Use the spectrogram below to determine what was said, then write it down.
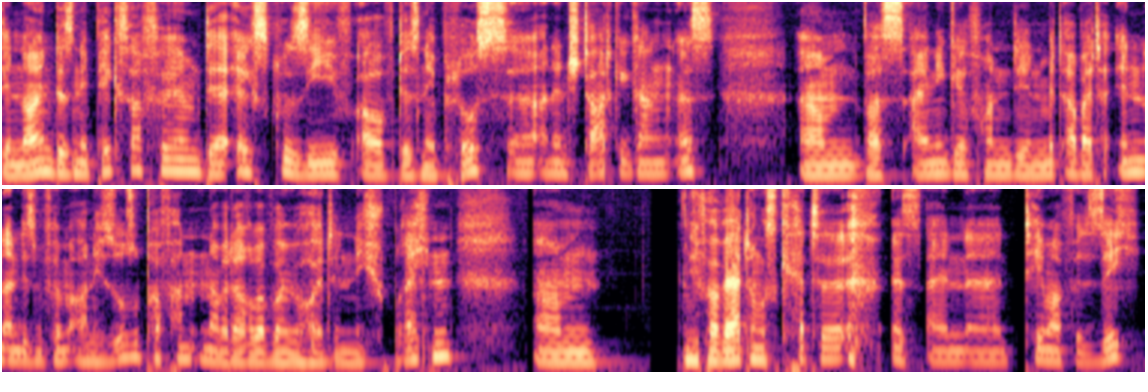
den neuen Disney-Pixar-Film, der exklusiv auf Disney Plus äh, an den Start gegangen ist ähm, was einige von den MitarbeiterInnen an diesem Film auch nicht so super fanden, aber darüber wollen wir heute nicht sprechen. Ähm, die Verwertungskette ist ein äh, Thema für sich.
